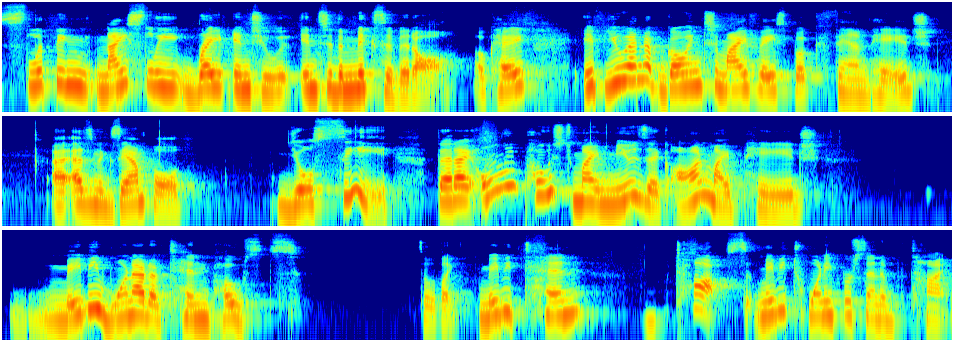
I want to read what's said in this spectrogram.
slipping nicely right into, into the mix of it all, okay? If you end up going to my Facebook fan page, uh, as an example, you'll see that I only post my music on my page maybe one out of 10 posts. So like maybe 10 tops, maybe 20% of the time.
